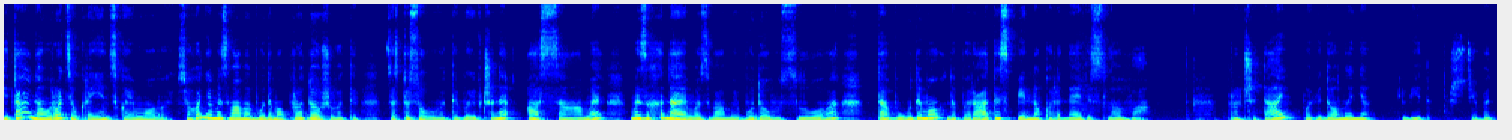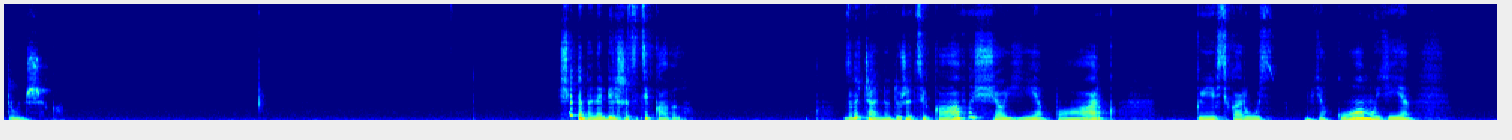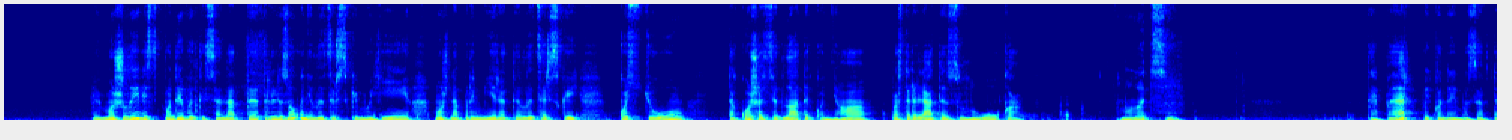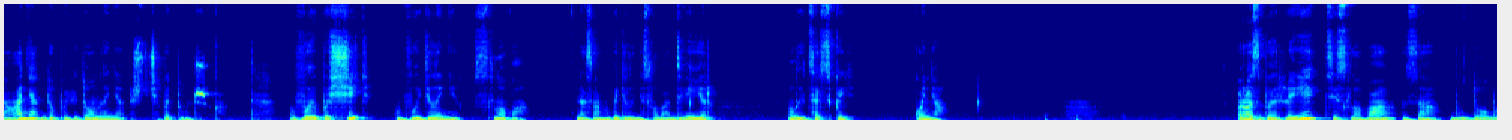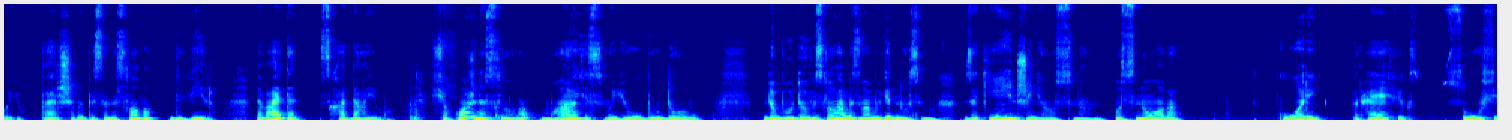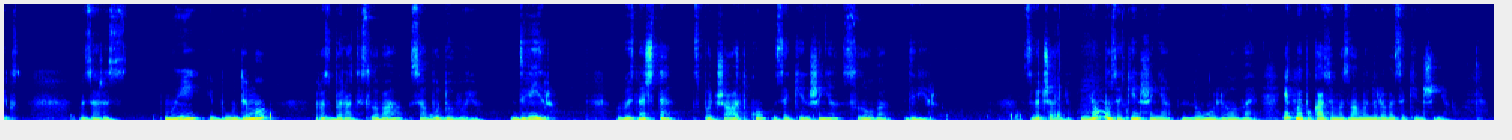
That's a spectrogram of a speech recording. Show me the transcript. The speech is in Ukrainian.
Вітаю на уроці української мови. Сьогодні ми з вами будемо продовжувати застосовувати вивчене, а саме ми згадаємо з вами будову слова та будемо добирати спільнокореневі слова. Прочитай повідомлення від щебетунчика. Що тебе найбільше зацікавило? Звичайно, дуже цікаво, що є парк Київська Русь, в якому є можливість подивитися на театралізовані лицарські бої, можна приміряти лицарський костюм, також осідлати коня, постріляти з лука. Молодці. Тепер виконаємо завдання до повідомлення щебетунчика. Випишіть виділені слова. Назвемо виділені слова двір, лицарський, коня. Розбери ці слова за будовою. Перше виписане слово двір. Давайте згадаємо що кожне слово має свою будову. До будови слова ми з вами відносимо закінчення, основ, основа, корінь, префікс, суфікс. Зараз ми і будемо розбирати слова за будовою. Двір. Визначте спочатку закінчення слова двір. Звичайно, у ньому закінчення нульове. Як ми показуємо з вами нульове закінчення?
